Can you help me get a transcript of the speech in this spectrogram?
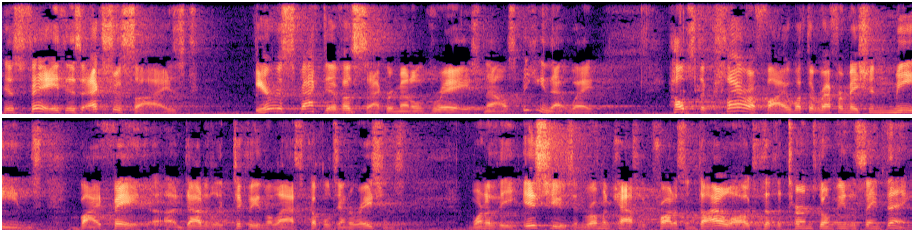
His faith is exercised irrespective of sacramental grace. Now, speaking that way helps to clarify what the Reformation means by faith, uh, undoubtedly, particularly in the last couple generations. One of the issues in Roman Catholic Protestant dialogues is that the terms don't mean the same thing.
